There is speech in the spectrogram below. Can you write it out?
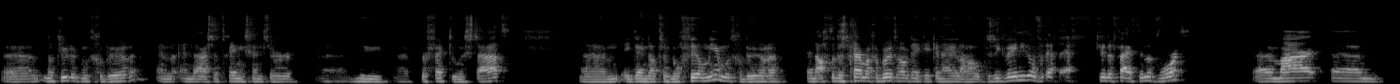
uh, natuurlijk moet gebeuren. En, en daar is het trainingscenter uh, nu uh, perfect toe in staat. Um, ik denk dat er nog veel meer moet gebeuren. En achter de schermen gebeurt er ook denk ik een hele hoop. Dus ik weet niet of het echt F2025 wordt. maar um,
